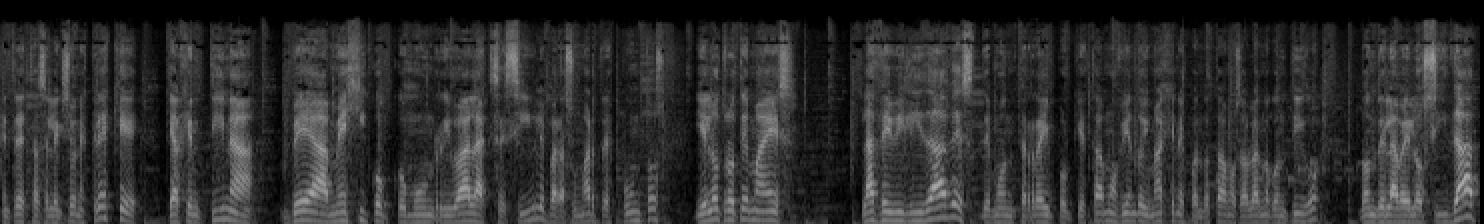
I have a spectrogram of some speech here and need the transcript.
entre estas elecciones. ¿Crees que, que Argentina ve a México como un rival accesible para sumar tres puntos? Y el otro tema es, las debilidades de Monterrey, porque estábamos viendo imágenes cuando estábamos hablando contigo, donde la velocidad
